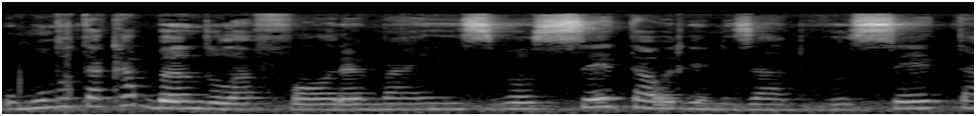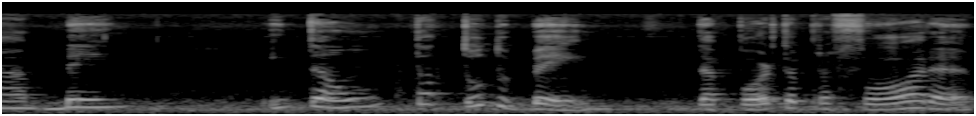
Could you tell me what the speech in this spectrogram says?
o mundo está acabando lá fora, mas você está organizado, você está bem então, tá tudo bem. Da porta para fora,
